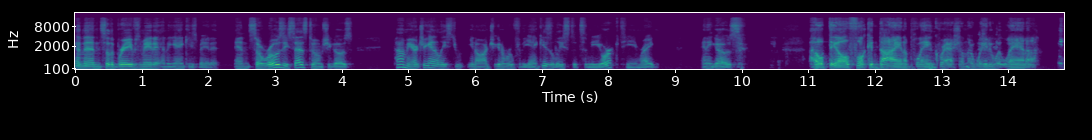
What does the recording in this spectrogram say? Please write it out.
and then so the Braves made it and the Yankees made it. And so Rosie says to him, she goes, Tommy, aren't you going to at least, you know, aren't you going to root for the Yankees? At least it's a New York team, right? And he goes, I hope they all fucking die in a plane crash on their way to Atlanta.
